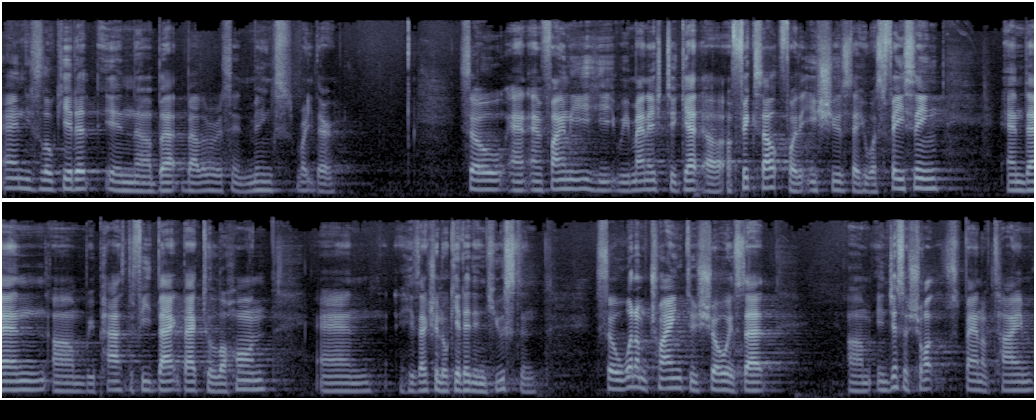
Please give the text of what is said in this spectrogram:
and he's located in uh, Belarus in Minsk, right there. So, and, and finally, he, we managed to get a, a fix out for the issues that he was facing, and then um, we passed the feedback back to Laurent, and he's actually located in Houston. So what I'm trying to show is that um, in just a short span of time,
